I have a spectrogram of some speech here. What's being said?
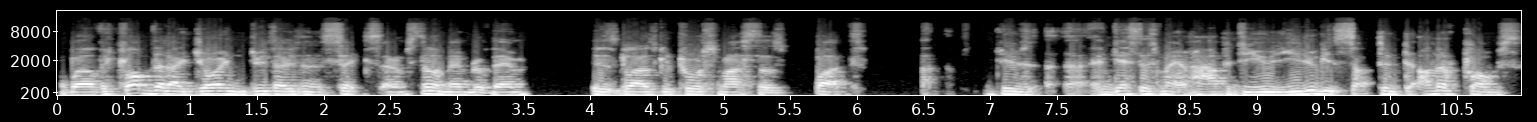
Well, the club that I joined in 2006, and I'm still a member of them, is Glasgow Toastmasters. But, uh, James, uh, I guess this might have happened to you. You do get sucked into other clubs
